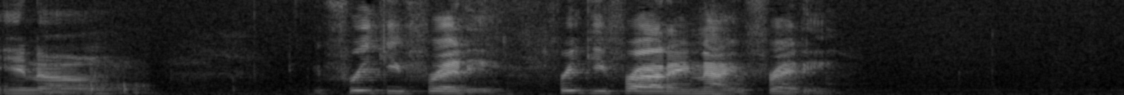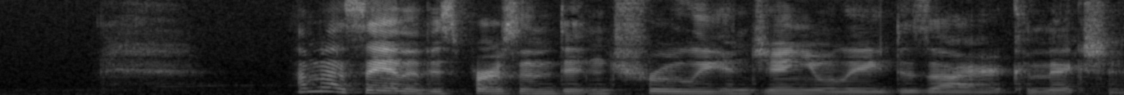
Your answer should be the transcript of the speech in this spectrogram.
you know, Freaky Freddy. Freaky Friday Night Freddy. I'm not saying that this person didn't truly and genuinely desire connection.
